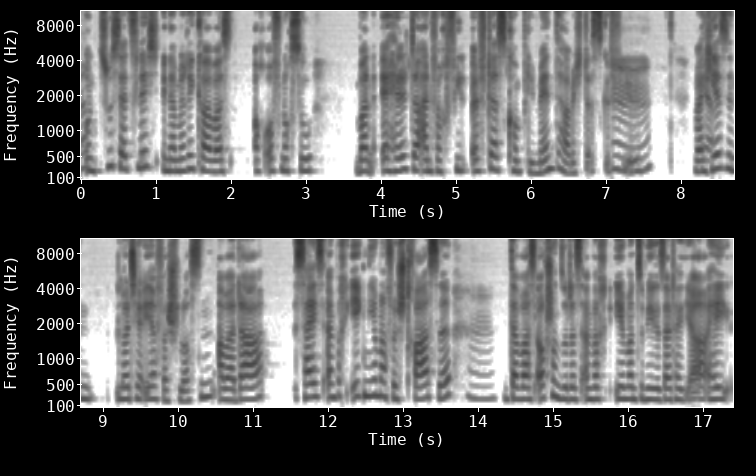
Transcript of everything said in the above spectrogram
Ja. und zusätzlich in Amerika war es auch oft noch so, man erhält da einfach viel öfters Komplimente, habe ich das Gefühl. Mhm. Weil Ja. hier sind Leute ja eher verschlossen, aber da, sei es einfach irgendjemand auf der Straße, Mhm. da war es auch schon so, dass einfach jemand zu mir gesagt hat, ja, hey,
